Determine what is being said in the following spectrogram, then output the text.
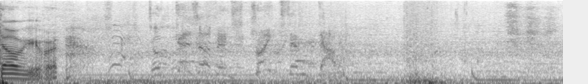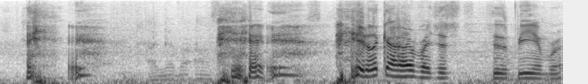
W, bro. Together then strike them down. I never asked hey, look at her, bro. Just, just being, bro.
